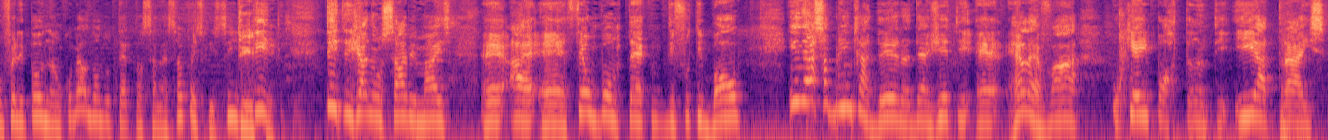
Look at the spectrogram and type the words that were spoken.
o Felipão não, como é o nome do técnico da seleção que eu esqueci? Tite. Tite, já não sabe mais é, é, ser um bom técnico de futebol. E nessa brincadeira de a gente é, relevar o que é importante e ir atrás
